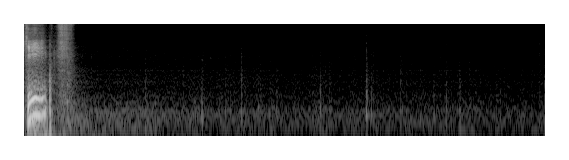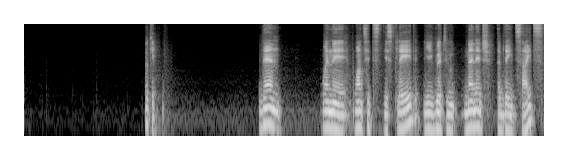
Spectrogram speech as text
Okay. Okay. Then when it, once it's displayed, you go to manage update sites.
